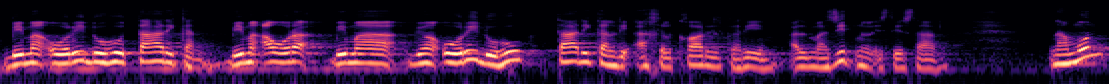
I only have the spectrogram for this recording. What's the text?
bima uriduhu tarikan bima aura bima bima uriduhu tarikan li akhil qaril karim al mazid min istisar namun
